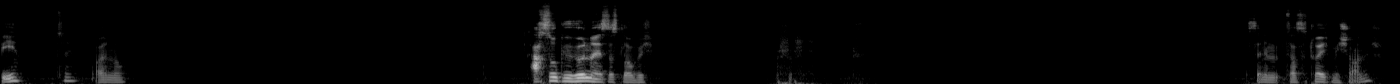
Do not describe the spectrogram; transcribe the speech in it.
B-Zellen? I don't know. Ach so, Gehirn heißt das, glaube ich. Ist deine Tastatur eigentlich mechanisch?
